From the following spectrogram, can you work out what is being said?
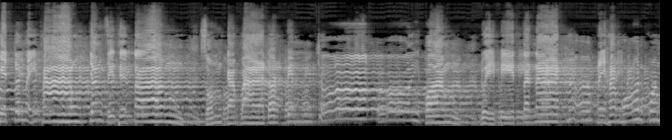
เข็ดจังไหนทางจังสิถึงตังสมกับบาดอกเป็นโชยความด้วยปีตนาคับให้ห้ามหอนความ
